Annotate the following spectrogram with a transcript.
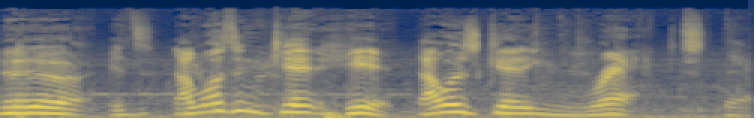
No, no, no, it's that wasn't get hit. That was getting wrecked there.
